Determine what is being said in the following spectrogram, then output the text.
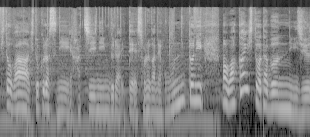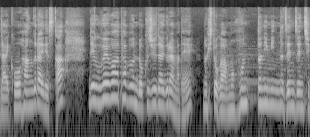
人は1クラスに8人ぐらいいてそれがね本当に、まあ、若い人は多分20代後半ぐらいですか？で上は多分60代ぐらいまでの人がもう本当にみんな全然違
